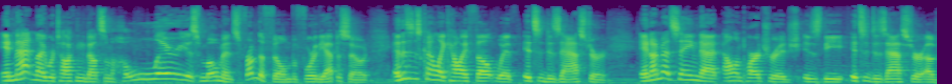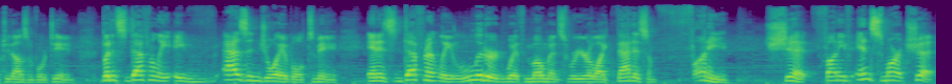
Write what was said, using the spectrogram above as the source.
And Matt and I were talking about some hilarious moments from the film before the episode. And this is kind of like how I felt with It's a Disaster. And I'm not saying that Alan Partridge is the It's a Disaster of 2014, but it's definitely a as enjoyable to me. And it's definitely littered with moments where you're like, that is some funny shit, funny and smart shit.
